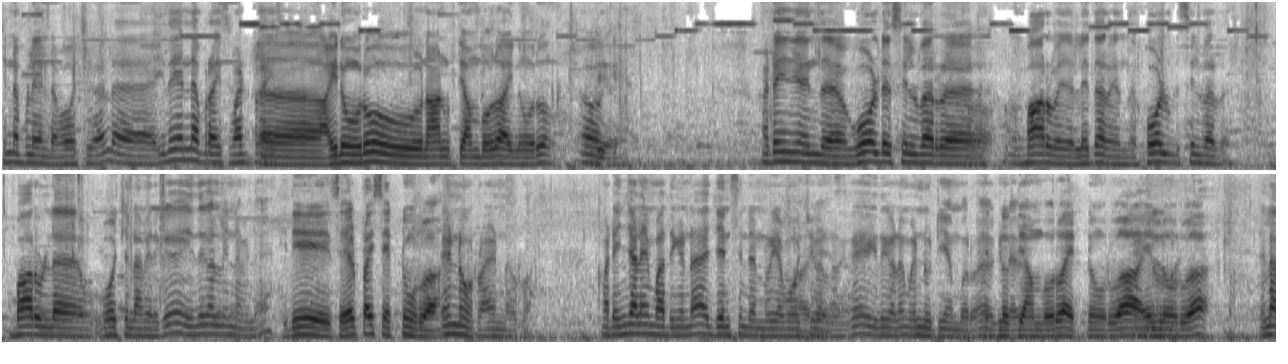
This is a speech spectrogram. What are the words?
சின்ன பிள்ளைகள வாட்சுகள் இது என்ன ப்ரைஸ் வாட் ப்ரைஸ் ஐநூறு நானூற்றி ஐம்பது ரூபா ஐநூறு. ஓகே மற்ற இந்த கோல்டு சில்வர் பார் லெதர் இந்த கோல்டு சில்வர் பார் உள்ள வாட்ச் எல்லாமே இருக்குது இதுகள் என்ன விலை? இது சேல் ப்ரைஸ் எட்நூறுரூவா எண்ணூறுரூவா எண்ணூறுரூவா மற்ற இந்தியாலையும் பார்த்தீங்கன்னா ஜென்ஸின் நிறைய வாட்சுகள் இருக்குது இதுகளும் எண்ணூற்றி ஐம்பது ரூபா எட்நூற்றி ஐம்பது ரூபா எட்நூறுரூவா எழுநூறுவா எல்லா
